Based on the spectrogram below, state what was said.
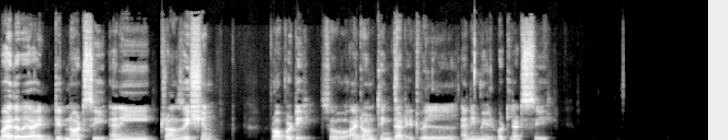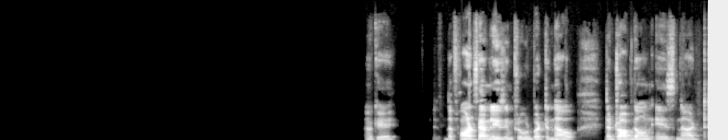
by the way, I did not see any transition property, so I don't think that it will animate, but let's see. Okay, the font family is improved, but now the drop down is not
